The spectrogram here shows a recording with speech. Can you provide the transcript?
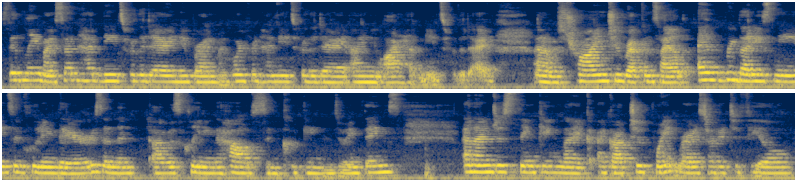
Finley, my son had needs for the day. I knew Brian, my boyfriend, had needs for the day. I knew I had needs for the day. And I was trying to reconcile everybody's needs, including theirs. And then I was cleaning the house and cooking and doing things. And I'm just thinking, like, I got to a point where I started to feel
